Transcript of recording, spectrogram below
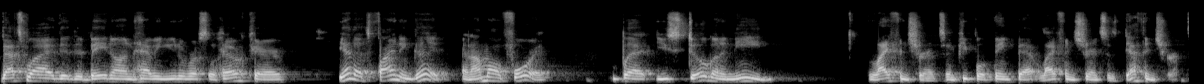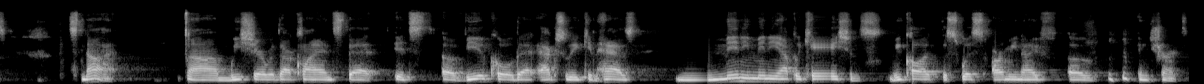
that's why the debate on having universal health care, yeah, that's fine and good. And I'm all for it. But you're still going to need life insurance. And people think that life insurance is death insurance. It's not. Um, we share with our clients that it's a vehicle that actually can has many many applications. We call it the Swiss Army knife of insurance,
